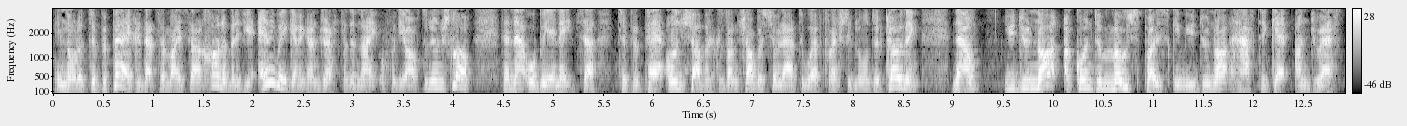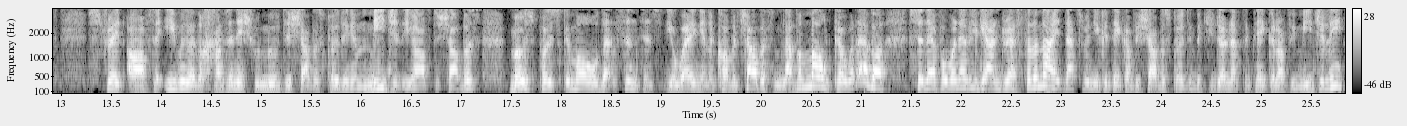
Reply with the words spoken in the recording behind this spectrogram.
in order to prepare because that's a Maisa Achona. But if you're anyway getting undressed for the night or for the afternoon shlof, then that will be an Eitzah to prepare on Shabbos because on Shabbos you're allowed to wear freshly laundered clothing. Now, you do not, according to most poskim, you do not have to get undressed straight after, even though the Chazon Ish removed the Shabbos clothing immediately after Shabbos. Most poskim hold that since it's, you're wearing it in a covered Shabbos, malka, whatever, so therefore whenever you get undressed for the night, that's when you can take off your Shabbos clothing, but you don't have to take it off immediately.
